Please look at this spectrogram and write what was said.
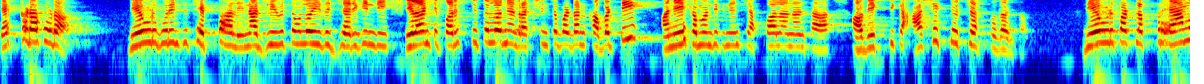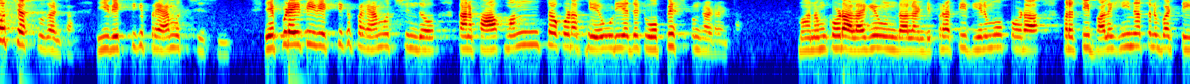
ఎక్కడ కూడా. దేవుడి గురించి చెప్పాలి. నా జీవితంలో ఇది జరిగింది. ఇలాంటి పరిస్థితుల్లో నేను రక్షించబడ్డాను కాబట్టి అనేక మందికి నేను చెప్పాలనంట. ఆ వ్యక్తికి ఆసక్తి వచ్చేస్తుందంట. దేవుడి పట్ల ప్రేమ వచ్చేస్తుందంట. ఈ వ్యక్తికి ప్రేమ వచ్చేసింది. ఎప్పుడైతే ఈ వ్యక్తికి ప్రేమ వచ్చిందో తన పాపమంతా కూడా దేవుడి ఎదుటి ఒప్పేసుకున్నాడంట. మనం కూడా అలాగే ఉండాలండి. ప్రతి దినము కూడా ప్రతి బలహీనతను బట్టి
